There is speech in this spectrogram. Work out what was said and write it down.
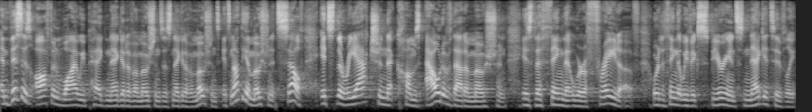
And this is often why we peg negative emotions as negative emotions. It's not the emotion itself, it's the reaction that comes out of that emotion is the thing that we're afraid of or the thing that we've experienced negatively.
